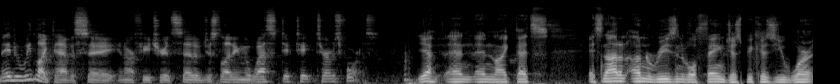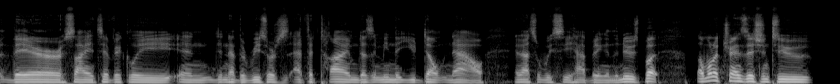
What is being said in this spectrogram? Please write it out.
maybe we'd like to have a say in our future instead of just letting the West dictate terms for us. Yeah, and and like that's it's not an unreasonable thing just because you weren't there scientifically and didn't have the resources at the time doesn't mean that you don't now. And that's what we see happening in the news. But I want to transition to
